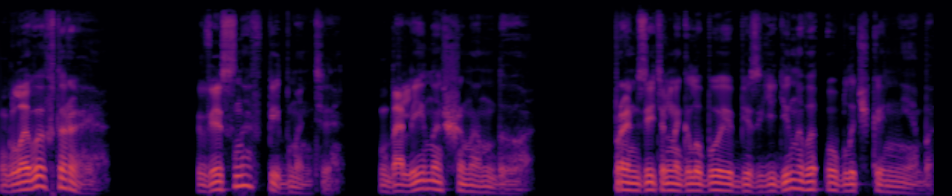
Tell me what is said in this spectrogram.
Глава вторая. Весна в Пидмонте. Долина Шинандо. Пронзительно-голубое без единого облачка небо.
